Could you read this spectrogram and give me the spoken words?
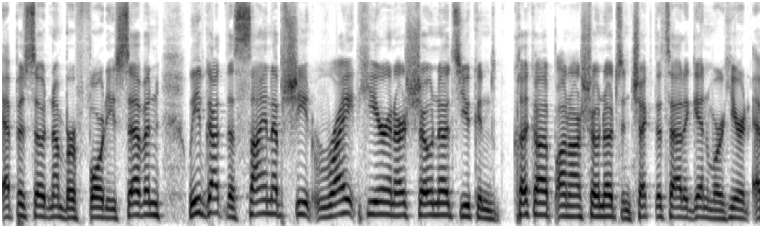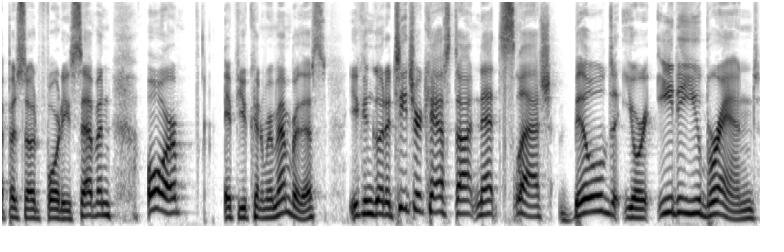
episode number 47. We've got the sign up sheet right here in our show notes. You can click up on our show notes and check this out again. We're here at episode 47. Or if you can remember this, you can go to teachercast.net slash build your edu brand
